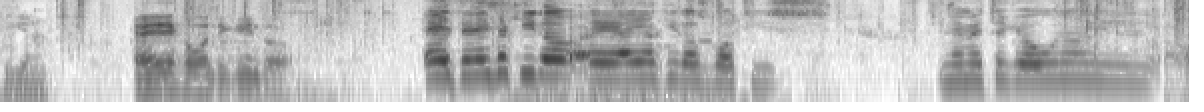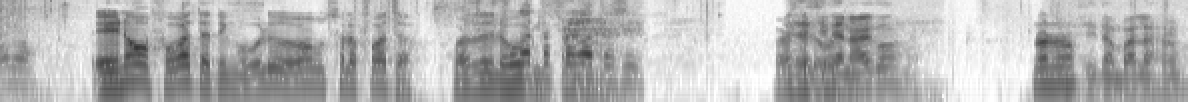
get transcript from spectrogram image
si quieren. Ahí dejo botiquín todo. Eh, tenéis aquí, dos, eh, hay aquí dos botis. Me meto yo uno y... o no. Eh, no, fogata tengo, boludo. Vamos a usar la fogata. Guardate los Fogata, fogata, sí. ¿Necesitan algo? No, no, ¿Necesitan balas o algo?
